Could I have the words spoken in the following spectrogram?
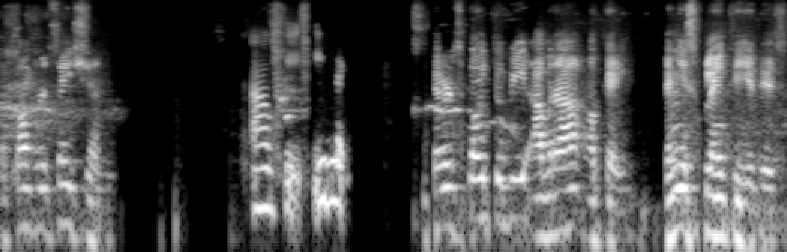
A conversation. Ah, ok. Y There's going to be, habrá, okay, let me explain to you this.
